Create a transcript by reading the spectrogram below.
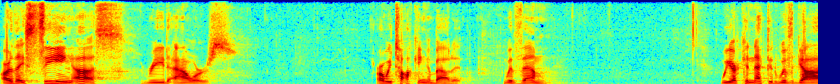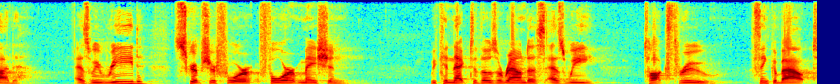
Are they seeing us read ours? Are we talking about it with them? We are connected with God as we read Scripture for formation. We connect to those around us as we talk through, think about,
